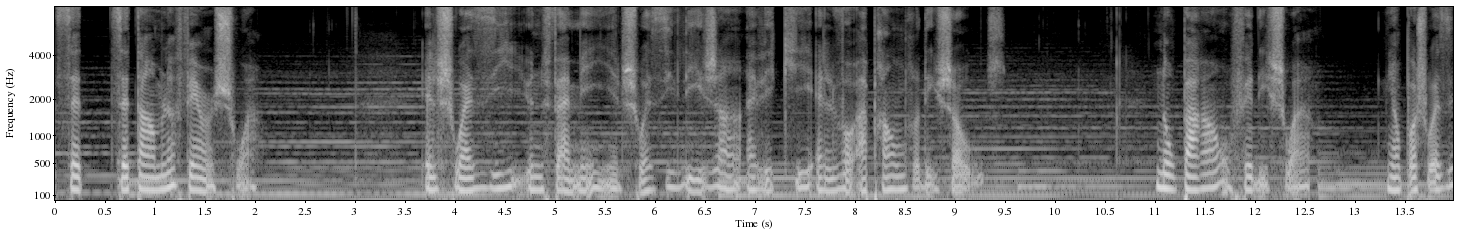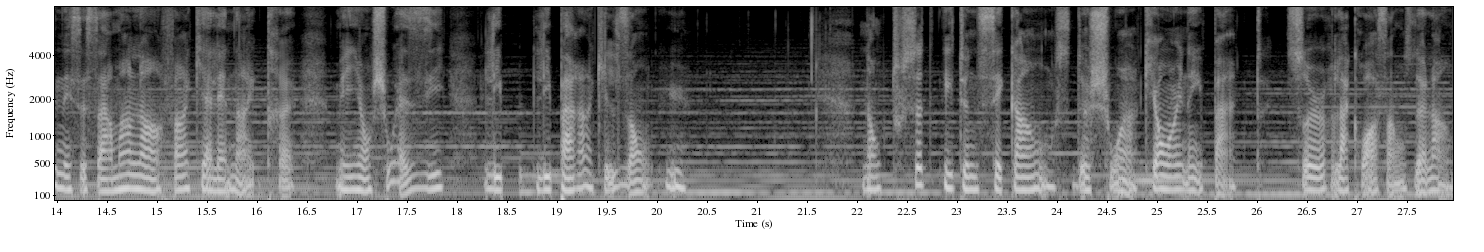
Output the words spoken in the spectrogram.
cette, âme-là fait un choix. Elle choisit une famille, elle choisit les gens avec qui elle va apprendre des choses. Nos parents ont fait des choix. Ils n'ont pas choisi nécessairement l'enfant qui allait naître, mais ils ont choisi les parents qu'ils ont eus. Donc tout ça est une séquence de choix qui ont un impact sur la croissance de l'âme.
